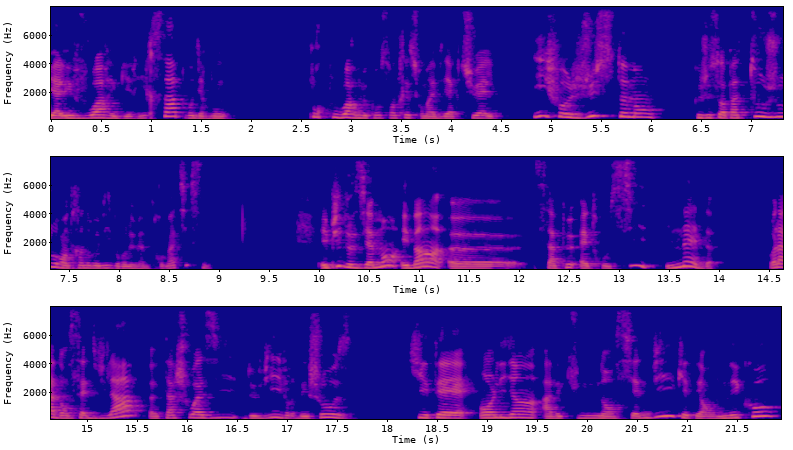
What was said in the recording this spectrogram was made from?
et aller voir et guérir ça pour dire bon, pour pouvoir me concentrer sur ma vie actuelle, il faut justement que je sois pas toujours en train de revivre le même traumatisme. Et puis deuxièmement, eh ben, euh, ça peut être aussi une aide. Voilà, dans cette vie-là, tu as choisi de vivre des choses qui était en lien avec une ancienne vie, qui était en écho.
